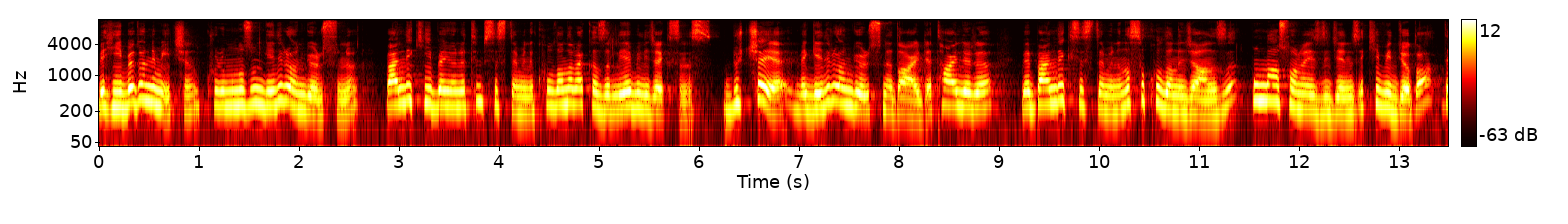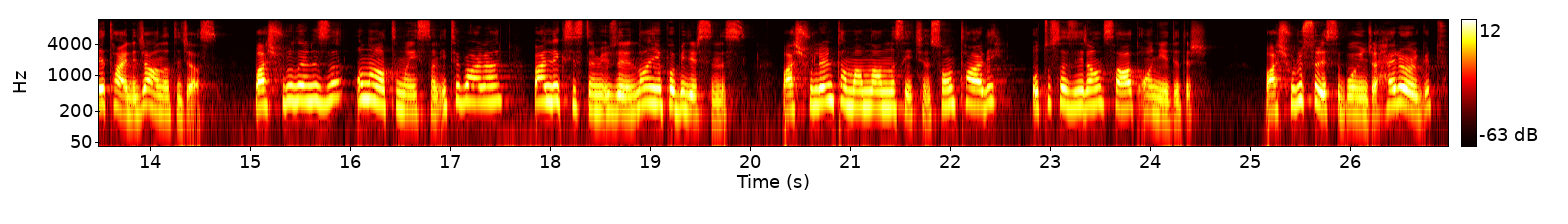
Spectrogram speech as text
ve hibe dönemi için kurumunuzun gelir öngörüsünü bellek hibe yönetim sistemini kullanarak hazırlayabileceksiniz. Bütçeye ve gelir öngörüsüne dair detayları ve bellek sistemini nasıl kullanacağınızı bundan sonra izleyeceğiniz iki videoda detaylıca anlatacağız. Başvurularınızı 16 Mayıs'tan itibaren bellek sistemi üzerinden yapabilirsiniz. Başvuruların tamamlanması için son tarih 30 Haziran saat 17'dir. Başvuru süresi boyunca her örgüt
